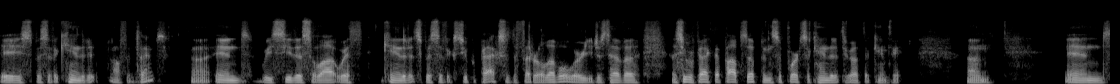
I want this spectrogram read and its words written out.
a specific candidate oftentimes. Uh, and we see this a lot with candidate specific super PACs at the federal level, where you just have a, a super PAC that pops up and supports a candidate throughout the campaign. Um, and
